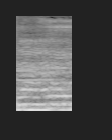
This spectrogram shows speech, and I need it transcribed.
life.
